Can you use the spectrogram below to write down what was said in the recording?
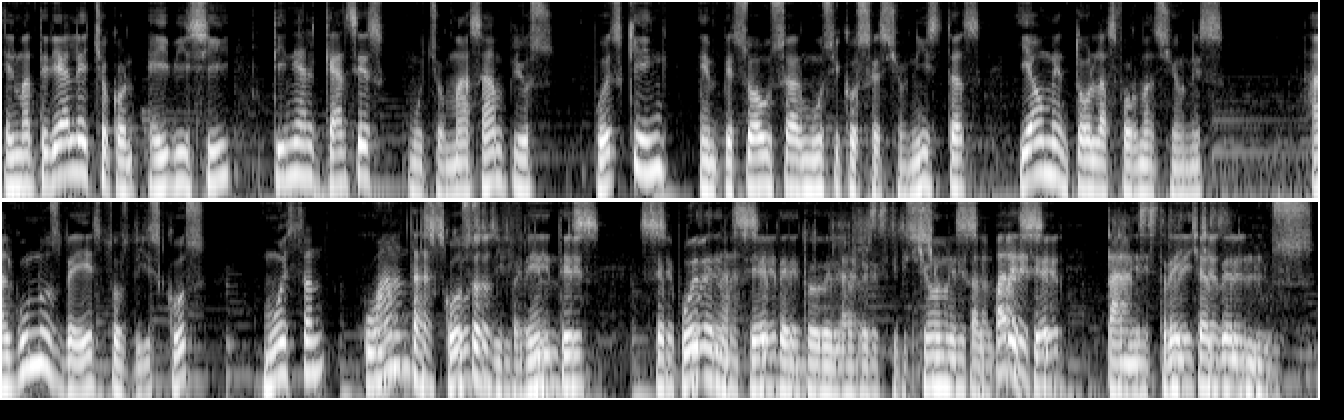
El material hecho con ABC tiene alcances mucho más amplios, pues King empezó a usar músicos sesionistas y aumentó las formaciones. Algunos de estos discos muestran cuántas cosas diferentes se pueden hacer dentro de las restricciones al parecer tan estrechas del blues.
